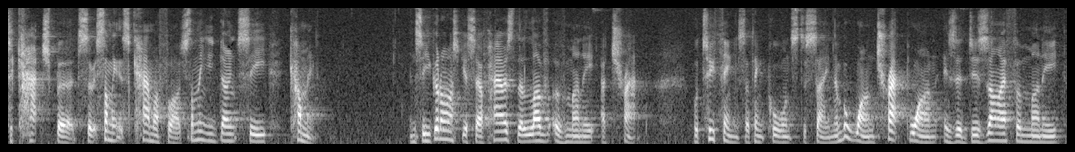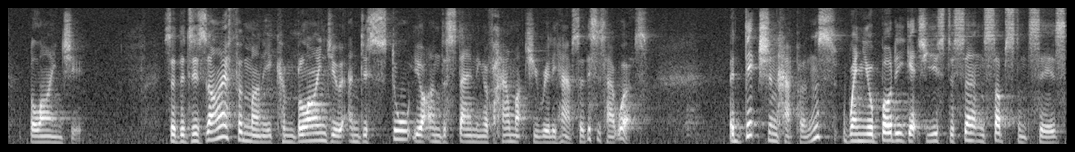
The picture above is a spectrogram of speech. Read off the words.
to catch birds. So it's something that's camouflaged, something you don't see coming. And so you've got to ask yourself, how is the love of money a trap? Well, two things I think Paul wants to say. Number one, trap one is a desire for money blinds you. So the desire for money can blind you and distort your understanding of how much you really have. So this is how it works. Addiction happens when your body gets used to certain substances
